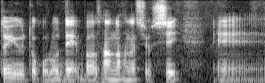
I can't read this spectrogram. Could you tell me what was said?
というところで馬場さんの話をし、え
